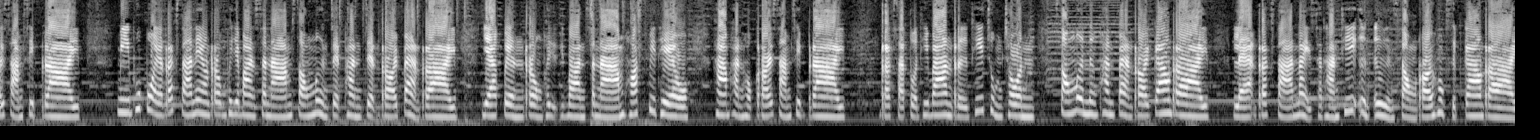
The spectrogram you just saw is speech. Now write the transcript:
530 ราย มีผู้ป่วยรักษาในโรงพยาบาลสนาม 27,708 ราย แยกเป็นโรงพยาบาลสนามฮอสพิทอล5,630 ราย รักษาตัวที่บ้านหรือที่ชุมชน 21,809 ราย และรักษาในสถานที่อื่น ๆ 269 ราย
